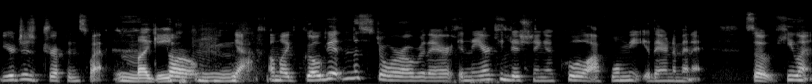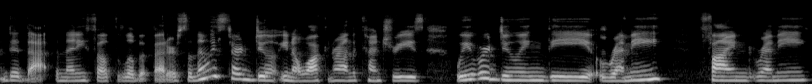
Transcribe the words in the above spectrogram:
you're just dripping sweat. Muggy. So mm. yeah, I'm like, go get in the store over there in the air conditioning and cool off. We'll meet you there in a minute. So he went and did that and then he felt a little bit better. So then we started doing, you know, walking around the countries. We were doing the Remy, find Remy,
